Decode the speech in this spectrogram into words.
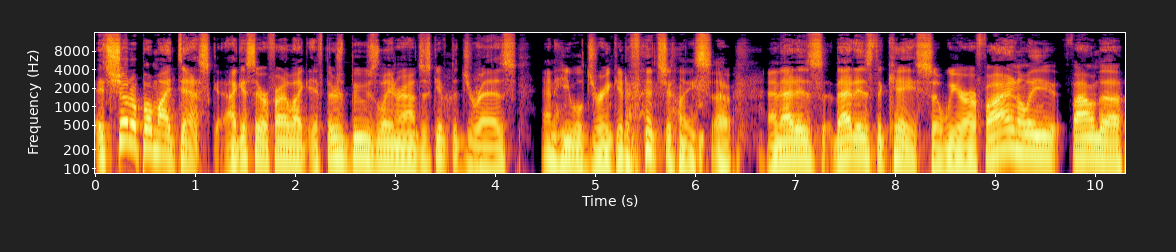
it showed up on my desk. I guess they were finally like, if there's booze laying around, just give it to Drez and he will drink it eventually. So, and that is that is the case. So we are finally found a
